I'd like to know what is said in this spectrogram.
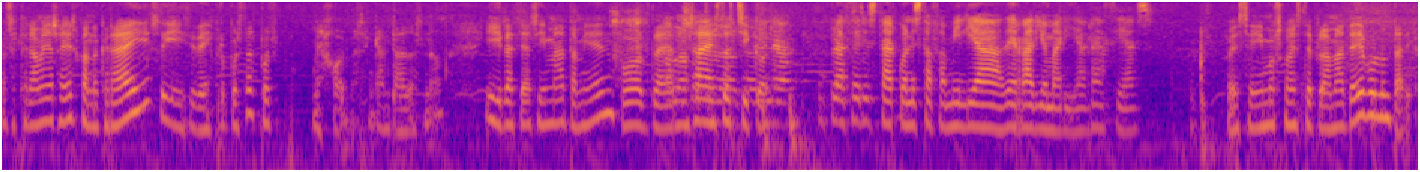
Os esperamos, ya sabéis, cuando queráis y si tenéis propuestas, pues mejor, más encantados, ¿no? Y gracias Ima también por traernos a, estos chicos. Un placer estar con esta familia de Radio María. Gracias. Pues seguimos con este programa de voluntarios.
